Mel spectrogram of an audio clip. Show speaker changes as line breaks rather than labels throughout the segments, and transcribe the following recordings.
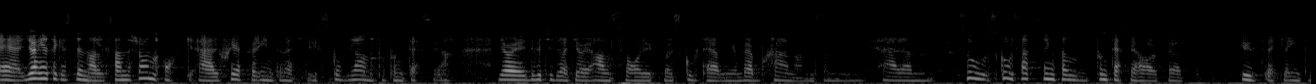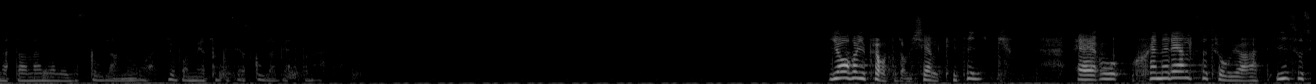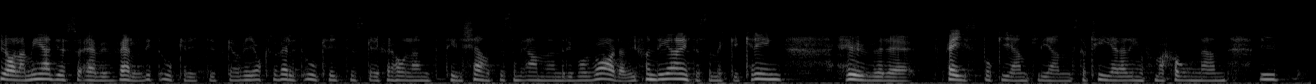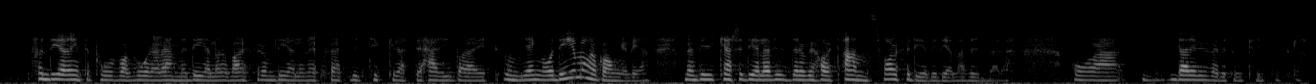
Eh, jag heter Kristina Alexandersson och är chef för internet i skolan på .se. Är, det betyder att jag är ansvarig för skoltävlingen Webbstjärnan som är en skolsatsning som .se har för att utveckla internetanvändandet i skolan och jobba med att publicera skolarbete på nätet. Jag har ju pratat om källkritik Eh, och generellt så tror jag att i sociala medier så är vi väldigt okritiska vi är också väldigt okritiska i förhållande till tjänster som vi använder i vår vardag. Vi funderar inte så mycket kring hur eh, Facebook egentligen sorterar informationen. Vi funderar inte på vad våra vänner delar och varför de delar det för att vi tycker att det här är bara ett umgänge och det är många gånger det. Men vi kanske delar vidare och vi har ett ansvar för det vi delar vidare. Och eh, där är vi väldigt okritiska.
